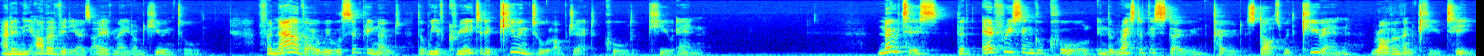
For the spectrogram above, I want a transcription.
and in the other videos I have made on queuing tool. For now though, we will simply note that we have created a queuing tool object called qn. Notice that every single call in the rest of this stone code starts with qn rather than qt.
